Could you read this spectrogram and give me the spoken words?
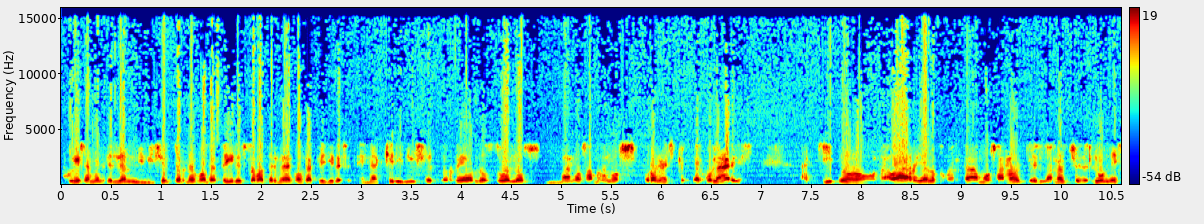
curiosamente León inició el torneo contra Tigres, lo va a terminar contra Tigres. En aquel inicio del torneo los duelos manos a manos fueron espectaculares. Aquino Navarro, ya lo comentábamos anoche, la noche del lunes,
